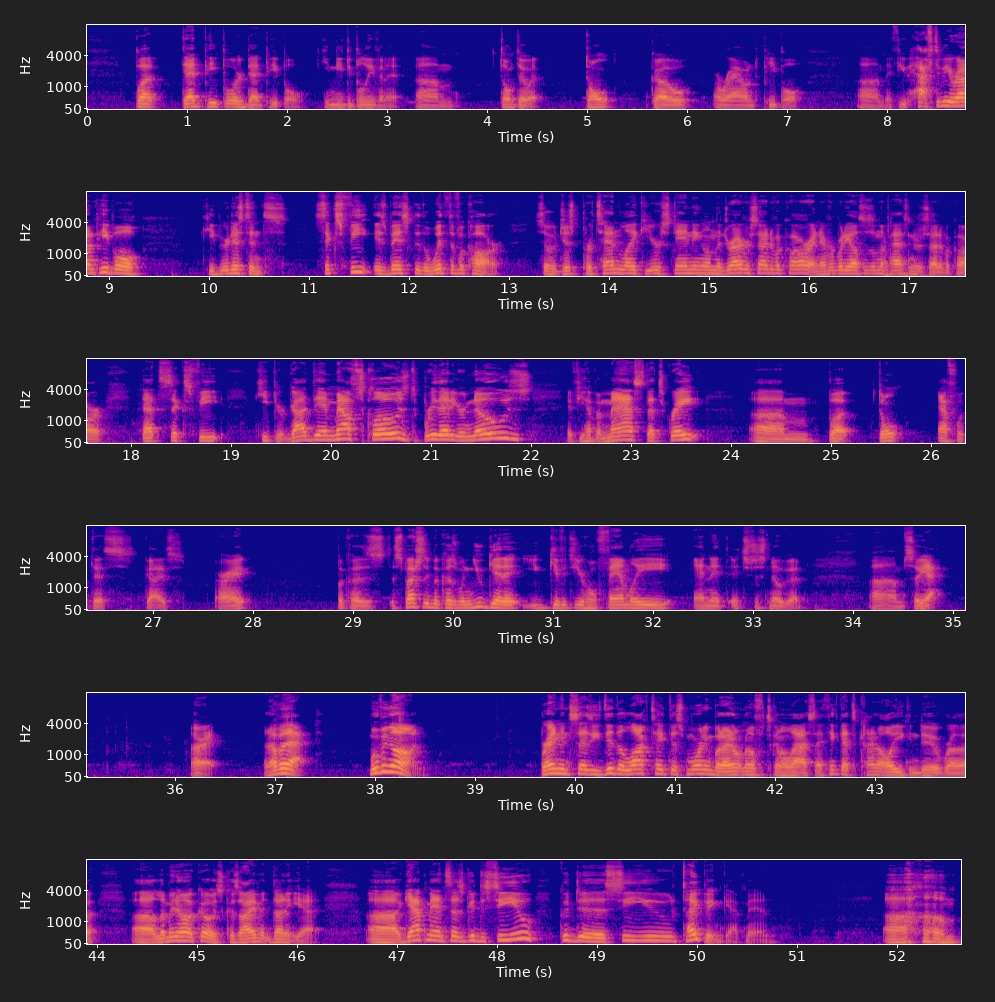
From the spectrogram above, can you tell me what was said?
but dead people are dead people. You need to believe in it. Um, don't do it. Don't go around people. Um, if you have to be around people, keep your distance. Six feet is basically the width of a car. So just pretend like you're standing on the driver's side of a car and everybody else is on the passenger side of a car. That's six feet. Keep your goddamn mouths closed. Breathe out of your nose. If you have a mask, that's great. Um, but don't f with this, guys. All right? Because especially because when you get it, you give it to your whole family, and it, it's just no good. Um, so yeah. All right. Enough of that. Moving on. Brandon says he did the Loctite this morning, but I don't know if it's going to last. I think that's kind of all you can do, brother. Uh, let me know how it goes because I haven't done it yet. Uh, Gapman says, "Good to see you. Good to see you typing, Gapman." Um,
